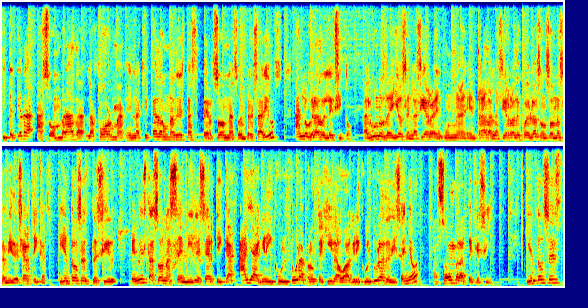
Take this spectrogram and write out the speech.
y te queda asombrada la forma en la que cada una de estas personas o empresarios han logrado el éxito. Algunos de ellos en la sierra, en una entrada a la Sierra de Puebla, son zonas semidesérticas. Y entonces decir, en esta zona semidesértica hay agricultura protegida o agricultura de diseño, asómbrate que sí. Y entonces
